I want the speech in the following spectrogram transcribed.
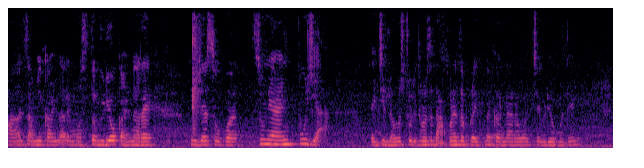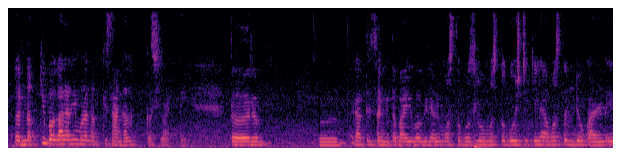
आज आम्ही काढणार आहे मस्त व्हिडिओ काढणार आहे पूजासोबत. सुन्या अँड पूजा. त्यांची लव्ह स्टोरी थोडंसं दाखवण्याचा प्रयत्न करणार आहोत आजच्या व्हिडिओमध्ये तर नक्की बघाल आणि मला नक्की सांगाल कशी वाटते. तर रात्री संगीताबाई वगैरे आम्ही मस्त बसलो मस्त गोष्टी केल्या मस्त व्हिडिओ काढले.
